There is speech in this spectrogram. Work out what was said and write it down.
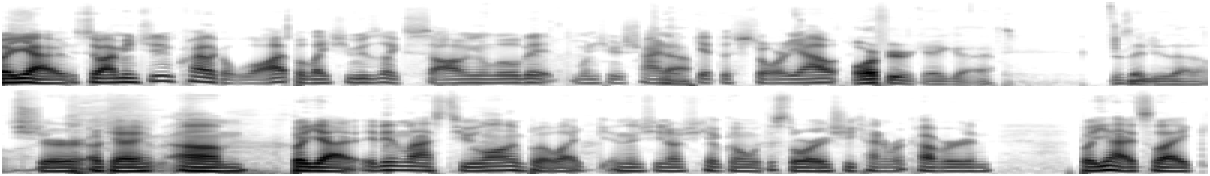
but yeah, so I mean, she didn't cry like a lot, but like she was like sobbing a little bit when she was trying Yeah. to get the story out. or if you're a gay guy, because they do that a lot. Sure, okay. Um, but yeah, it didn't last too long. But like, and then she, you know, she kept going with the story. She kind of recovered, and but yeah, it's like,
